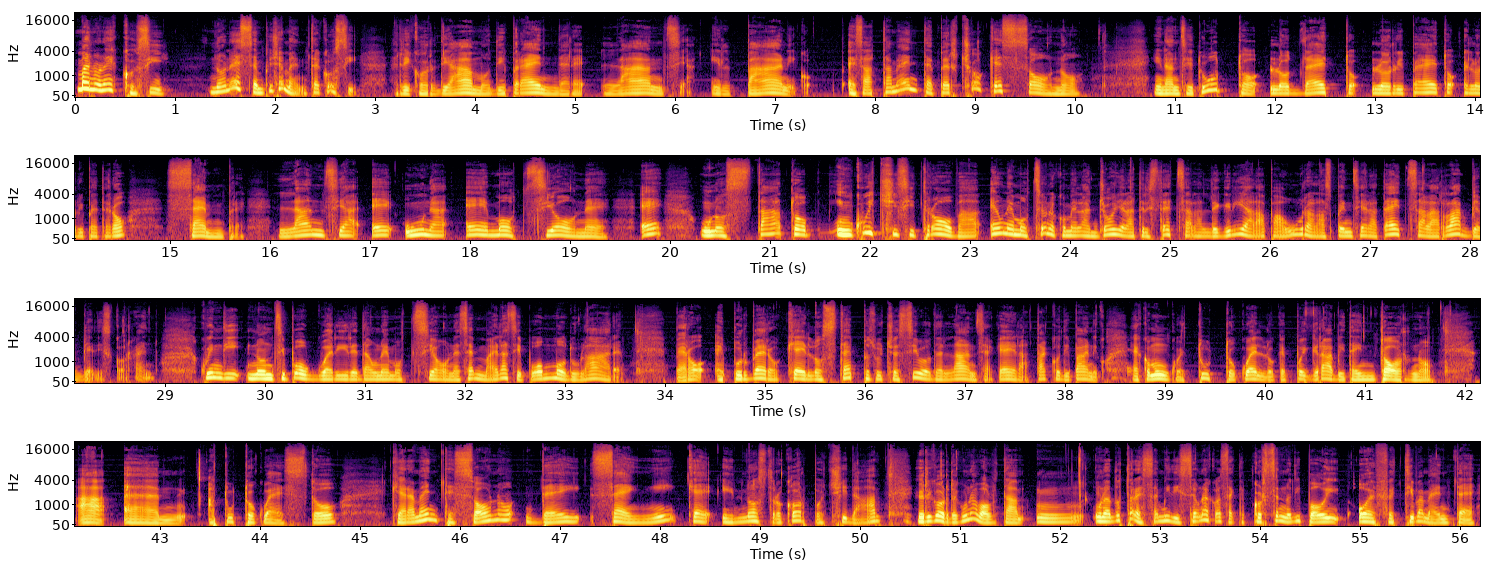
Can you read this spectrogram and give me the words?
Ma non è così. Non è semplicemente così. Ricordiamo di prendere l'ansia, il panico, esattamente per ciò che sono. Innanzitutto, l'ho detto, lo ripeto e lo ripeterò sempre, l'ansia è una emozione è uno stato in cui ci si trova, è un'emozione come la gioia, la tristezza, l'allegria, la paura, la spensieratezza, la rabbia e via discorrendo. Quindi non si può guarire da un'emozione, semmai la si può modulare. Però è pur vero che lo step successivo dell'ansia, che è l'attacco di panico, e comunque tutto quello che poi gravita intorno a, ehm, a tutto questo, chiaramente sono dei segni che il nostro corpo ci dà. Io ricordo che una volta mh, mm, una dottoressa mi disse una cosa che col senno di poi ho effettivamente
